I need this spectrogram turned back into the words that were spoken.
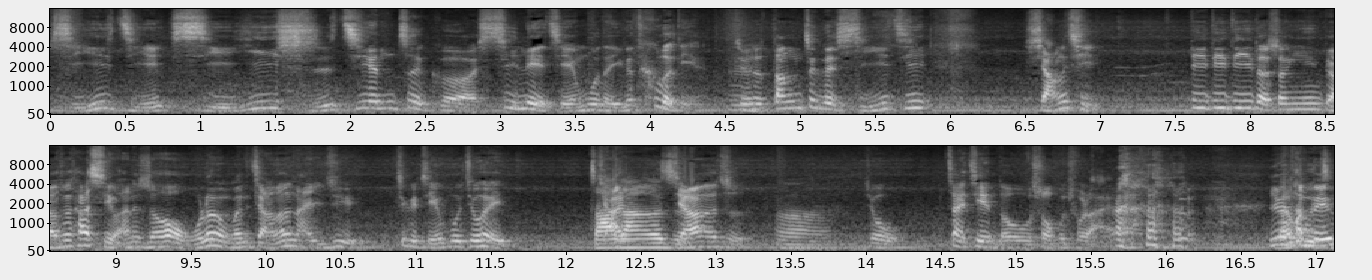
洗衣机洗衣时间这个系列节目的一个特点，就是当这个洗衣机响起滴滴滴的声音，表示它洗完的时候，无论我们讲到哪一句，这个节目就会戛然而止戛然而止，嗯，就再见都说不出来了。因为他没有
